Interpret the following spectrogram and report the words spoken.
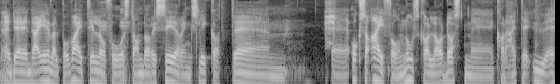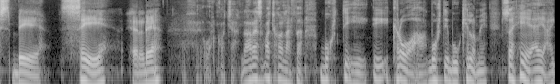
de, de er vel på vei til å få standardisering slik at eh, eh, også iPhone nå skal lades med hva det heter, USB-C, er det det? Jeg orker ikke. Der er, vet du hva, Leif Borte i, i kråa her, borte i bokhylla mi, så har jeg ei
